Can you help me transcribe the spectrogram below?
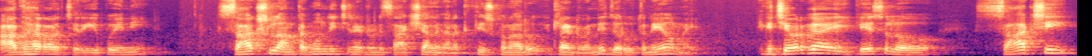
ఆధారాలు చెరిగిపోయినాయి. సాక్షులు అంతకుముందు ఇచ్చినటువంటి సాక్ష్యాలను వెనక్కి తీసుకున్నారు. ఇట్లాంటివన్నీ జరుగుతూనే ఉన్నాయి. ఇక చివరిగా ఈ కేసులో సాక్షి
